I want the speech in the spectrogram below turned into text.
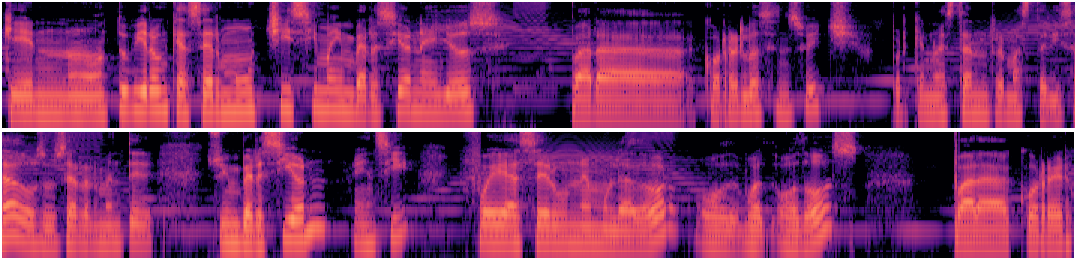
que no tuvieron que hacer muchísima inversión ellos para correrlos en Switch, porque no están remasterizados. O sea, realmente su inversión en sí fue hacer un emulador o, dos para correr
